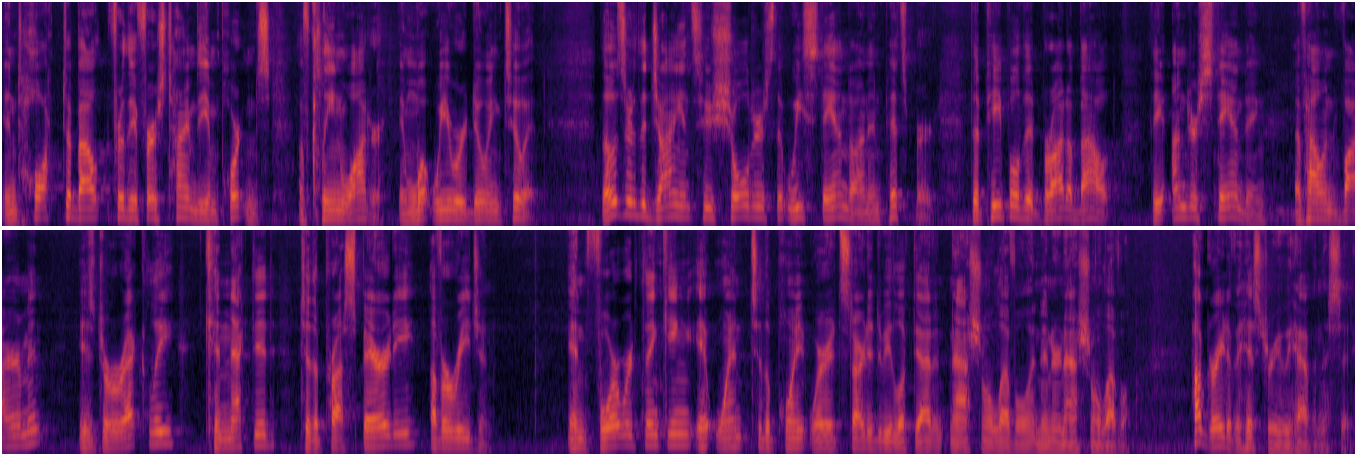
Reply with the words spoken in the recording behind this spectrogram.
and talked about for the first time the importance of clean water and what we were doing to it. Those are the giants whose shoulders that we stand on in Pittsburgh, the people that brought about the understanding of how environment is directly connected to the prosperity of a region. In forward thinking, it went to the point where it started to be looked at at national level and international level. How great of a history we have in this city.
